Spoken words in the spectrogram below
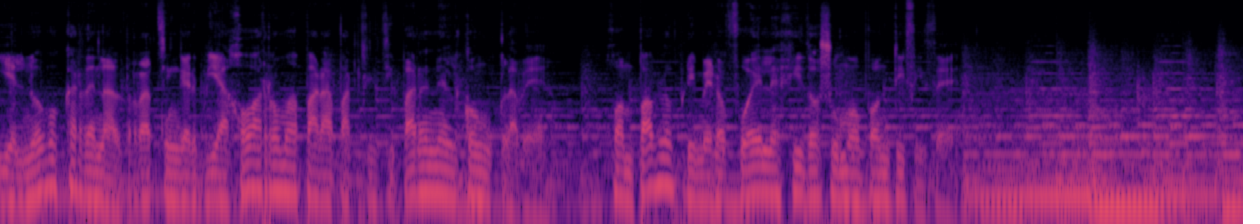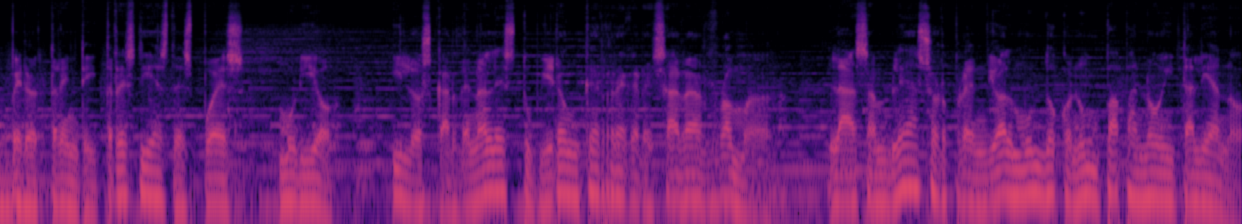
y el nuevo cardenal Ratzinger viajó a Roma para participar en el cónclave. Juan Pablo I fue elegido sumo pontífice. Pero 33 días después murió y los cardenales tuvieron que regresar a Roma. La asamblea sorprendió al mundo con un papa no italiano,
